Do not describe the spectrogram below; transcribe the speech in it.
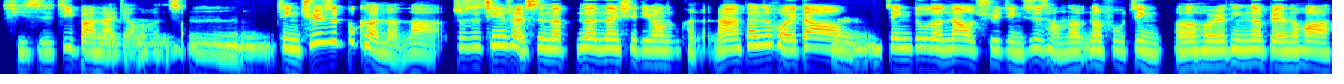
其实一般来讲都很少。嗯，景区是不可能啦，就是清水寺那那那些地方是不可能。那但是回到嗯京都的闹区景市场那那附近，呃，合约厅那边的话，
